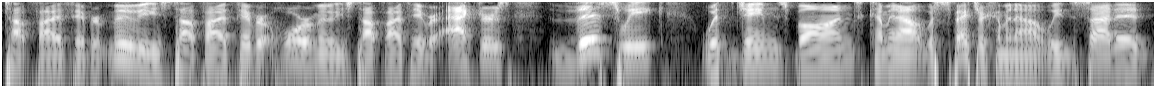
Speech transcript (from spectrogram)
top five favorite movies, top five favorite horror movies, top five favorite actors. This week, with James Bond coming out, with Spectre coming out, we decided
